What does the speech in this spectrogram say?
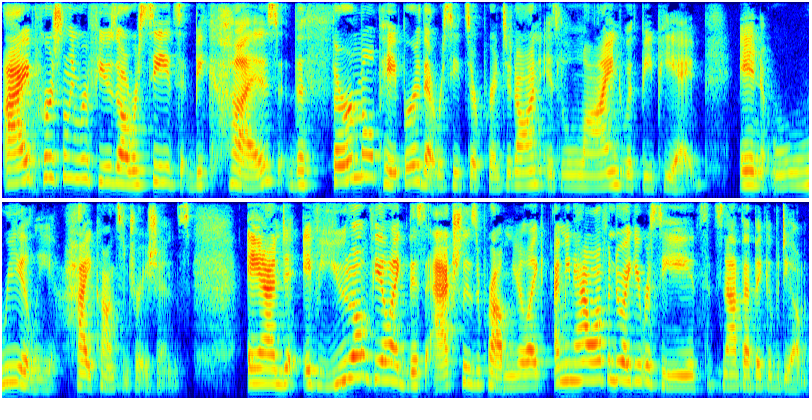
I personally refuse all receipts because the thermal paper that receipts are printed on is lined with BPA in really high concentrations. And if you don't feel like this actually is a problem, you're like, I mean, how often do I get receipts? It's not that big of a deal.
